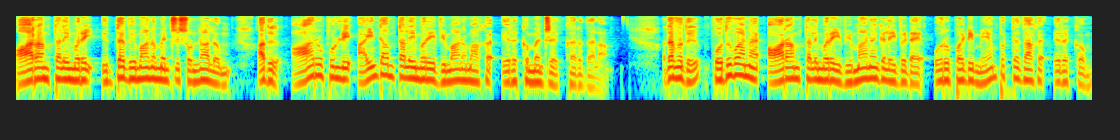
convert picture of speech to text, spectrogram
ஆறாம் தலைமுறை யுத்த விமானம் என்று சொன்னாலும் அது ஆறு புள்ளி ஐந்தாம் தலைமுறை விமானமாக இருக்கும் என்று கருதலாம். அதாவது பொதுவான ஆறாம் தலைமுறை விமானங்களை விட ஒரு படி மேம்பட்டதாக இருக்கும்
